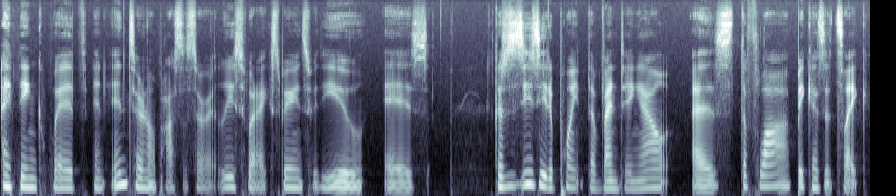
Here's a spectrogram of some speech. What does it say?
I think with an internal processor, at least what I experienced with you is because it's easy to point the venting out as the flaw because it's like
